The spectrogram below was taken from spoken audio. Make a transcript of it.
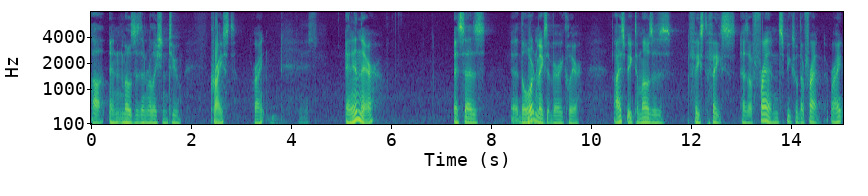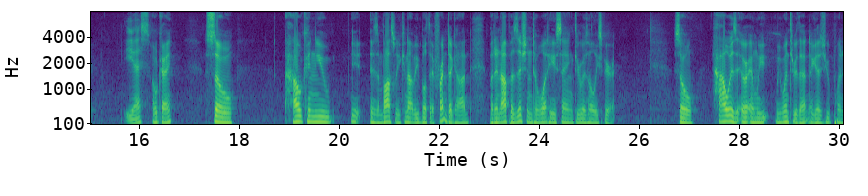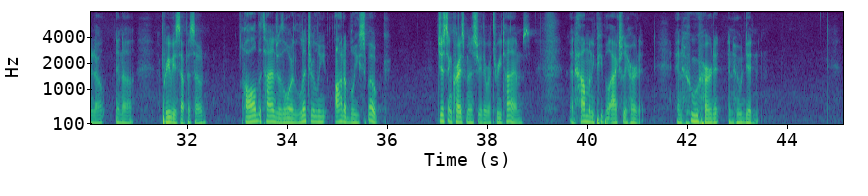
Uh, and Moses in relation to Christ, right? yes And in there, it says, uh, the Lord makes it very clear. I speak to Moses face to face as a friend speaks with a friend, right? yes Okay. So, how can you? It is impossible. You cannot be both a friend to God, but in opposition to what He's saying through His Holy Spirit. So, how is it? Or, and we we went through that, I guess you pointed out in a, a previous episode. All the times where the Lord literally audibly spoke. Just in Christ's ministry, there were three times, and how many people actually heard it, and who heard it, and who didn't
